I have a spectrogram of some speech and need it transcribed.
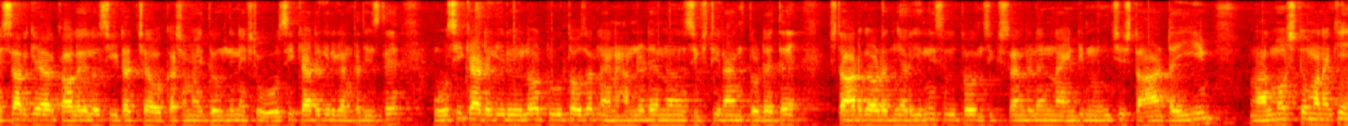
ఎస్ఆర్కేఆర్ కాలేజీలో సీట్ వచ్చే అవకాశం అయితే ఉంది. నెక్స్ట్ ఓసీ కేటగిరీ కనుక తీస్తే ఓసీ కేటగిరీలో two thousand nine hundred and sixty rank తోటి అయితే స్టార్ట్ కావడం జరిగింది. Two thousand six hundred and nineteen నుంచి స్టార్ట్ అయ్యి ఆల్మోస్ట్ మనకి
